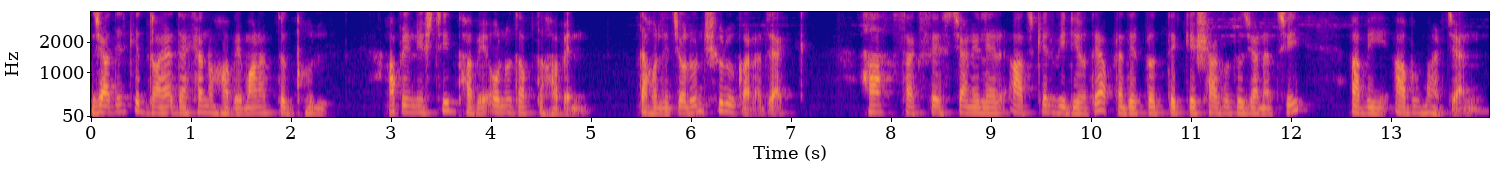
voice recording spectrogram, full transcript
যাদেরকে দয়া দেখানো হবে মারাত্মক ভুল। আপনি নিশ্চিতভাবে অনুতপ্ত হবেন। তাহলে চলুন শুরু করা যাক। হা সাকসেস চ্যানেলের আজকের ভিডিওতে আপনাদের প্রত্যেককে স্বাগত জানাচ্ছি। আমি আবু মারজান।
